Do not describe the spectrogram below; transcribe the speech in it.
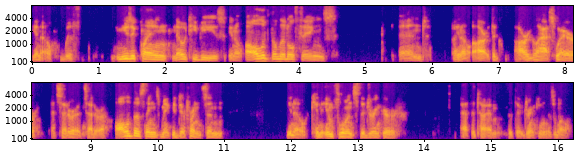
You know, with music playing, no TVs, you know, all of the little things, and you know, our the our glassware, et cetera, et cetera. All of those things make a difference, and you know, can influence the drinker at the time that they're drinking as well.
